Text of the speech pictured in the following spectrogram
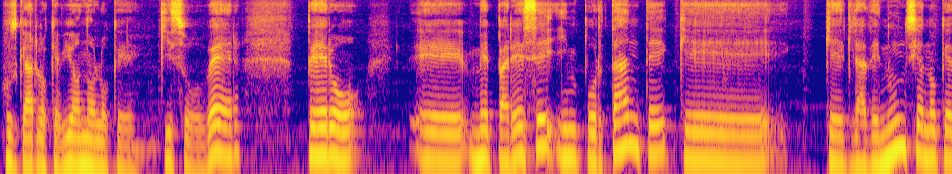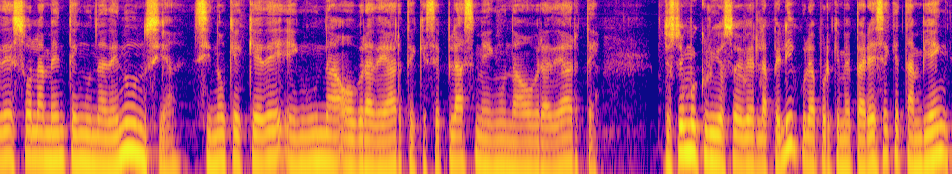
juzgar lo que vio, no lo que quiso ver, pero eh, me parece importante que la denuncia no quede solamente en una denuncia, sino que quede en una obra de arte, que se plasme en una obra de arte. Yo estoy muy curioso de ver la película porque me parece que también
